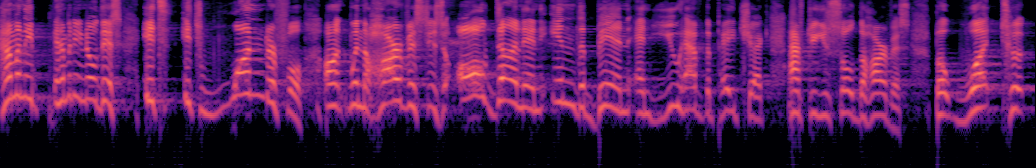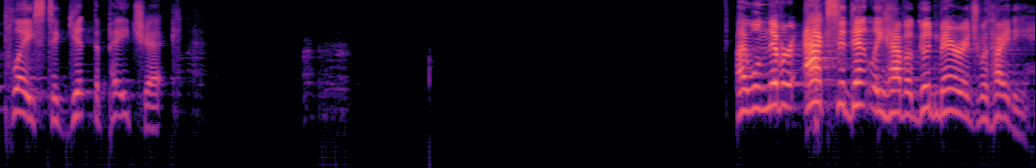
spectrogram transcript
How many, how many know this? It's, it's wonderful on, when the harvest is all done and in the bin and you have the paycheck after you sold the harvest. But what took place to get the paycheck? I will never accidentally have a good marriage with Heidi.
